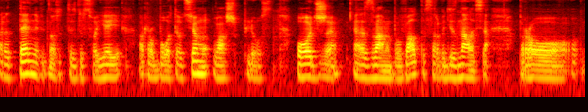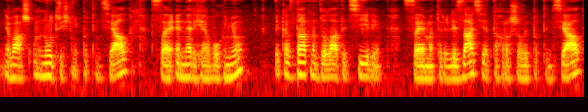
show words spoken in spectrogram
ретельно відноситесь до своєї роботи. У цьому ваш плюс. Отже, е, з вами був Валтесар. Ви дізналися про ваш внутрішній потенціал. Це енергія вогню, яка здатна долати цілі, це матеріалізація та грошовий потенціал,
